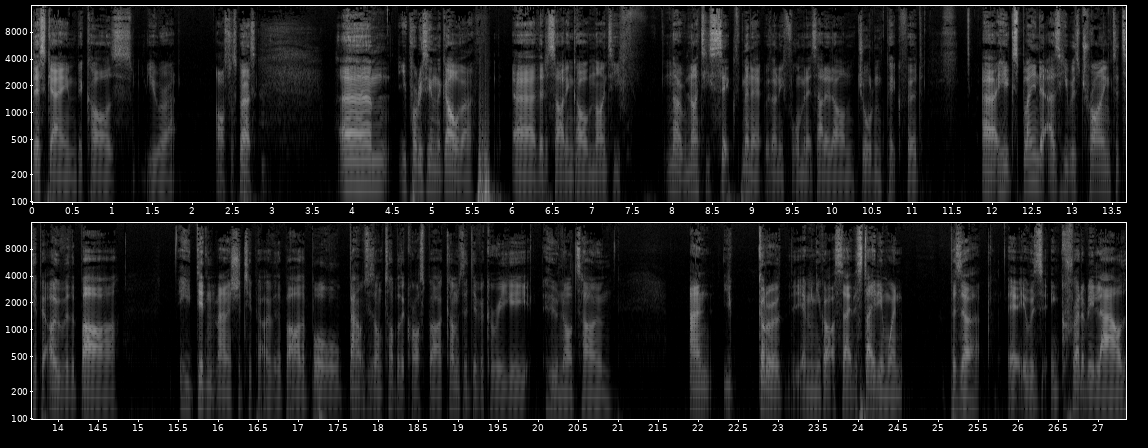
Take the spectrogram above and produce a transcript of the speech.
this game because you were at Arsenal Spurs. Um, you've probably seen the goal though, uh, the deciding goal, 90 no, 96th minute with only four minutes added on. Jordan Pickford. Uh, he explained it as he was trying to tip it over the bar. He didn't manage to tip it over the bar. The ball bounces on top of the crossbar, comes to Divock Origi, who nods home. And you've got to, I mean, you've got to say the stadium went berserk. It, it was incredibly loud.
